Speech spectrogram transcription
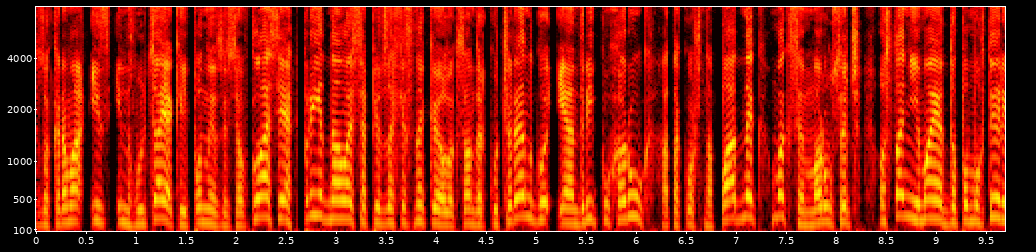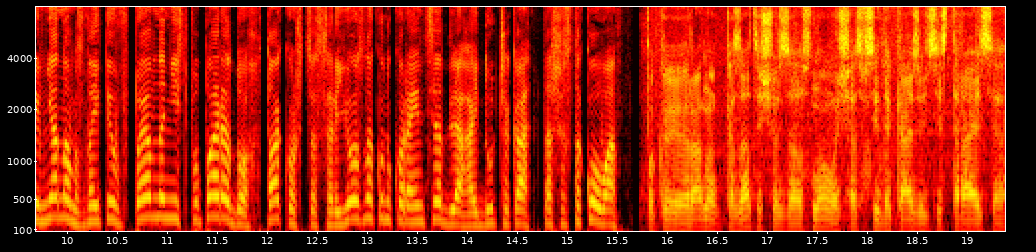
Зокрема, із Інгульця, який понизився в класі, приєдналися півзахисники Олександр Кучеренко і Андрій Кухарук, а також нападник Максим Марусич. Останній має допомогти рівнянам знайти впевненість попереду. Також це серйозна конкуренція для Гайдучика та Шестакова. Поки рано казати щось за основу. Зараз всі доказують, всі стараються.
